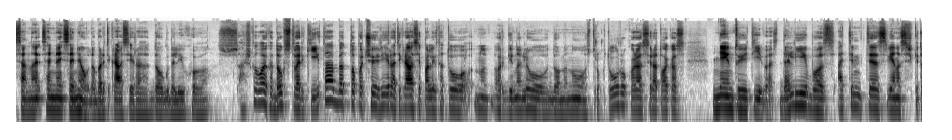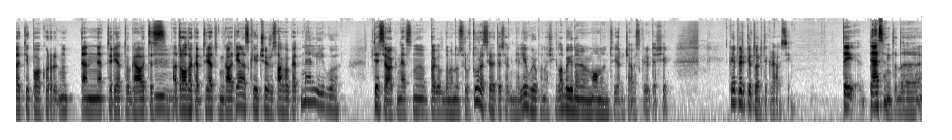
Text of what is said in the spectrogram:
sena, seniai, seniau, dabar tikriausiai yra daug dalykų, aš galvoju, kad daug sutvarkyta, bet tuo pačiu ir yra tikriausiai palikta tų nu, originalių duomenų struktūrų, kurios yra tokios neintuityvios. Dalybos, atimtis vienas iš kito tipo, kur nu, ten neturėtų gautis, mm. atrodo, kad turėtum gauti vieną skaičių ir sako, kad nelygu. Tiesiog, nes nu, pagal domenų struktūras yra tiesiog nelygų ir panašiai. Labai įdomių momentų yra JavaScript šiaip. Kaip ir kitur tikriausiai. Tai tęsiant tada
